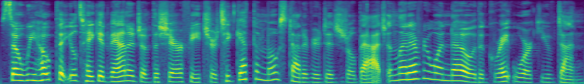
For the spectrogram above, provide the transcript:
So we hope that you'll take advantage of the share feature to get the most out of your digital badge and let everyone know the great work you've done.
